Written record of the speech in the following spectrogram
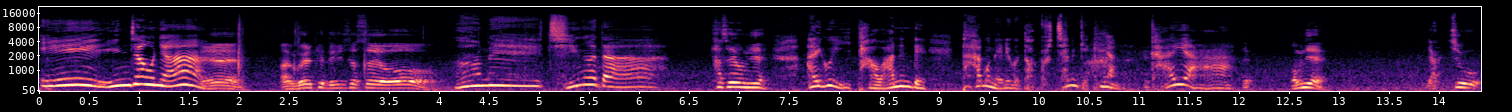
이 인자 오냐? 예. 아, 왜 이렇게 늦으셨어요? 어메 징하다. 타세요, 어머니. 아이고 이 다 왔는데 타고 내리고 더 귀찮은 게 그냥 가야. 예. 어머니. 약주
